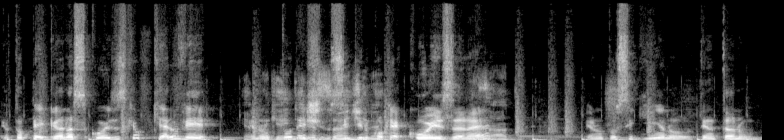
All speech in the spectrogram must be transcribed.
eu tô pegando as coisas que eu quero ver. É eu não tô é deixando, seguindo né? qualquer coisa, né? Exato. Eu não tô seguindo, tentando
